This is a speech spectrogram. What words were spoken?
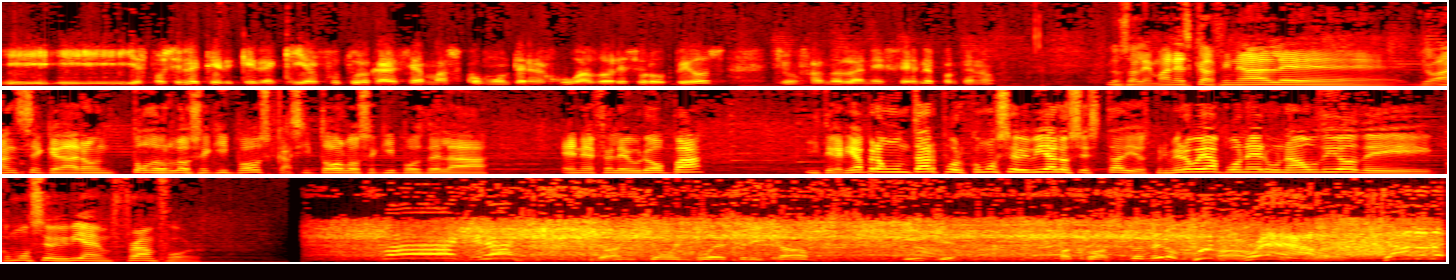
Y, y, es posible que, que, de aquí al futuro cada vez sea más común tener jugadores europeos triunfando en la NFL, ¿por qué no? Los alemanes que al final, eh, Joan, se quedaron todos los equipos, casi todos los equipos de la NFL Europa. Y te quería preguntar por cómo se vivía los estadios. Primero voy a poner un audio de cómo se vivía en Frankfurt. across the middle. Good grab. Down to the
